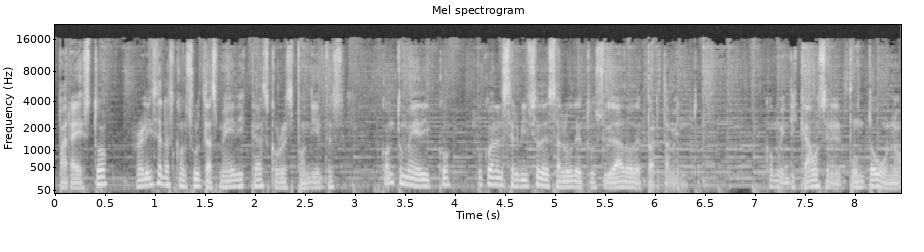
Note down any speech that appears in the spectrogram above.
Para esto, realiza las consultas médicas correspondientes con tu médico o con el servicio de salud de tu ciudad o departamento. Como indicamos en el punto 1,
